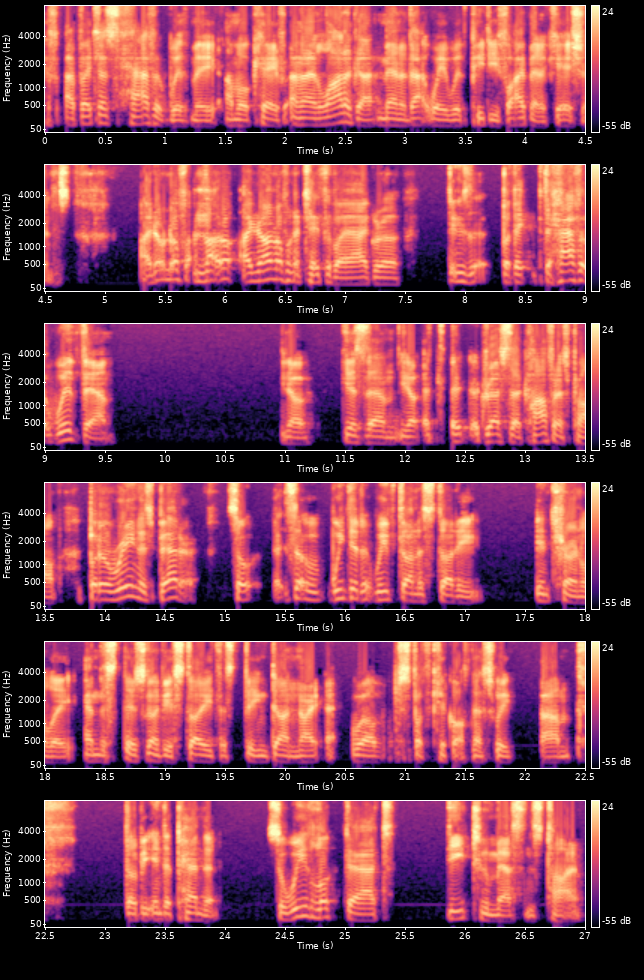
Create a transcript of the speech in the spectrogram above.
If, if, I just have it with me, I'm okay. And a lot of got men are that way with PDE5 medications. I don't know if I'm not. I don't know if I'm going to take the Viagra things, that, but they, to have it with them, you know, gives them, you know, address that confidence problem. But a ring is better. So, so we did it. We've done a study internally, and this, there's going to be a study that's being done right. Well, just about to kick off next week. Um, that'll be independent. So we looked at detumescence time,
